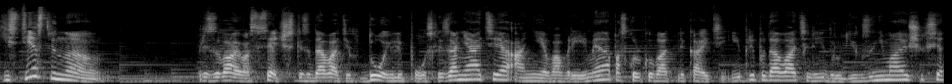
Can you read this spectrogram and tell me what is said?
Естественно, призываю вас всячески задавать их до или после занятия, а не во время, поскольку вы отвлекаете и преподавателей, и других занимающихся.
